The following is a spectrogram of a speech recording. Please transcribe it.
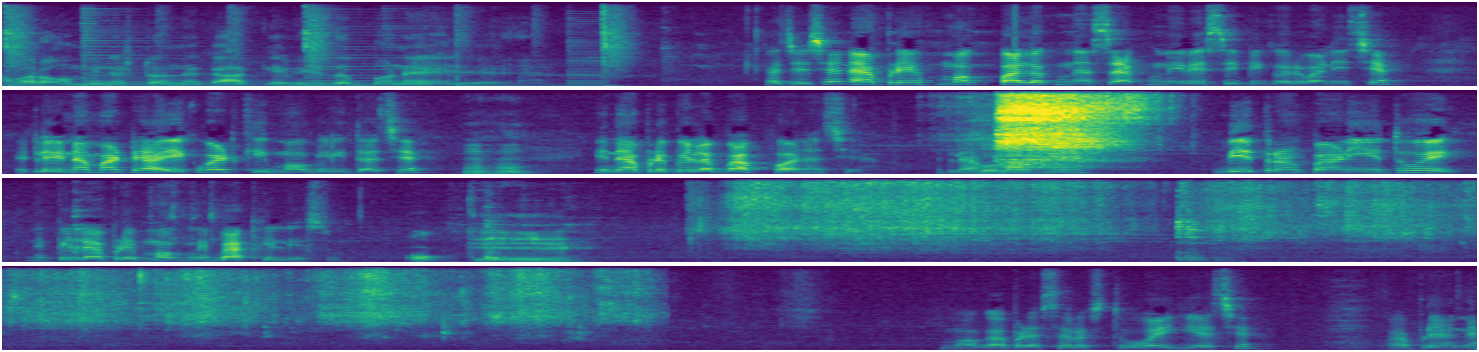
અમારા હોમ મિનિસ્ટરને કે આ કેવી રીતે બને છે. આજે છે ને આપણે મગ પાલકના શાકની રેસીપી કરવાની છે. એટલે એના માટે આ એક વાટકી મગ લીધા છે. એને આપણે પહેલાં બાફવાના છે. એટલે આ મગને બે ત્રણ પાણીએ ધોઈ ને પહેલાં આપણે મગને બાફી લેશું. ઓકે. મગ આપણે સરસ ધોવાઈ ગયા છે. આપણે આને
